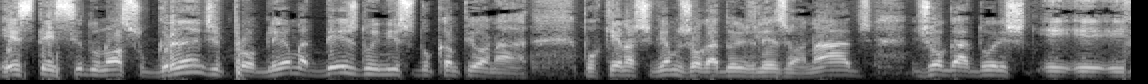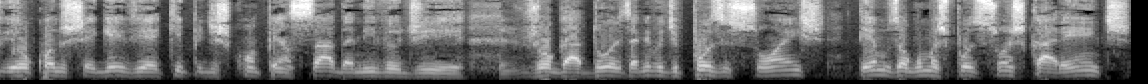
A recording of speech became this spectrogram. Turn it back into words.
Esse tem sido o nosso grande problema desde o início do campeonato, porque nós tivemos jogadores lesionados, jogadores, e, e, eu quando cheguei vi a equipe descompensada a nível de jogadores jogadores, a nível de posições, temos algumas posições carentes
